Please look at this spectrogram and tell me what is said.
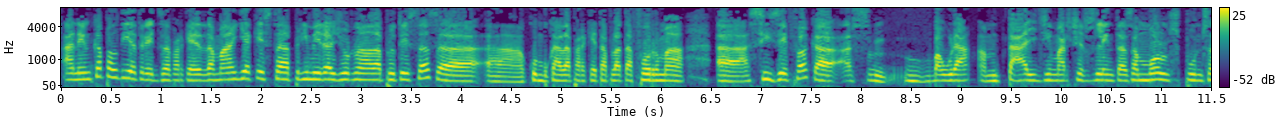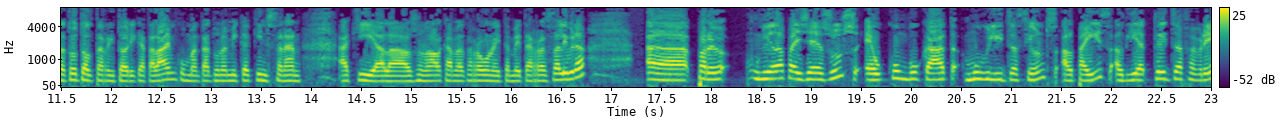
Anem cap al dia 13, perquè demà hi ha aquesta primera jornada de protestes eh, eh, convocada per aquesta plataforma eh, 6F, que es veurà amb talls i marxes lentes en molts punts de tot el territori català. Hem comentat una mica quins seran aquí a la zona del Camp de Tarragona i també Terres de l'Ebre. Eh, però Unió de Pagesos heu convocat mobilitzacions al país el dia 13 de febrer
